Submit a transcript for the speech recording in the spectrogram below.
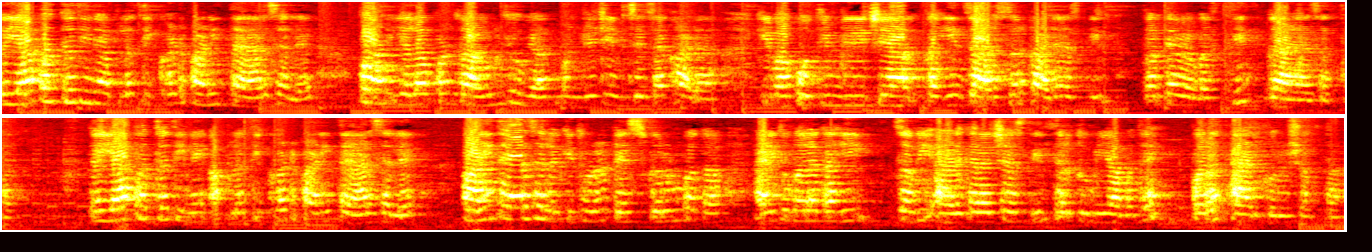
तर या पद्धतीने आपलं तिखट पाणी तयार झालंय. पण याला आपण गाळून घेऊयात म्हणजे चिंचेचा खाडा किंवा कोथिंबिरीच्या काही जाडसर काड्या असतील तर त्या व्यवस्थित गाळल्या जातात. तर या पद्धतीने आपलं तिखट पाणी तयार झालंय. पाणी तयार झालं की थोडं टेस्ट करून बघा. आणि तुम्हाला काही चवी ऍड करायची असतील तर तुम्ही यामध्ये परत ऍड करू शकता.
